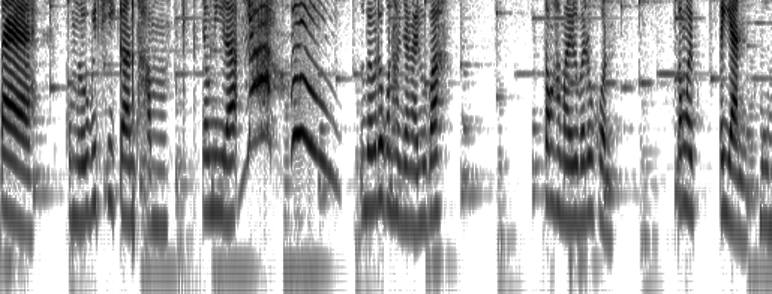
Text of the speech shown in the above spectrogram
แต่ผมรู้วิธีการทำเจ้านี้แล้ว รู้ไหมว่าทุกคนทำยังไงรู้ปะต้องทำไงรู้ไหมทุกคน ต้องไปเปลี่ยนปุ่ม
